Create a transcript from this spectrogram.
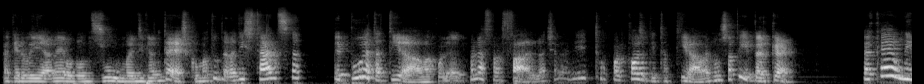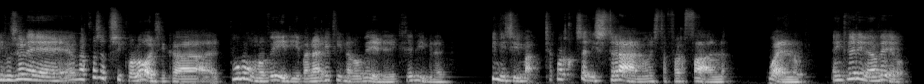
perché dovevi avere uno zoom gigantesco, ma tu dalla distanza eppure ti attirava, quella, quella farfalla, c'era dentro qualcosa che ti attirava, non sapevi perché. Perché è un'illusione, è una cosa psicologica, tu non lo vedi, ma la retina lo vede, è incredibile. Quindi sì, ma c'è qualcosa di strano in questa farfalla. Quello, è incredibile, è vero.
